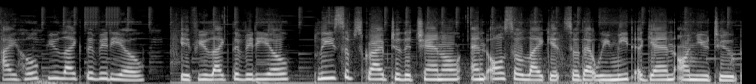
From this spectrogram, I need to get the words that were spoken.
I hope you like the video. If you like the video, please subscribe to the channel and also like it so that we meet again on YouTube.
